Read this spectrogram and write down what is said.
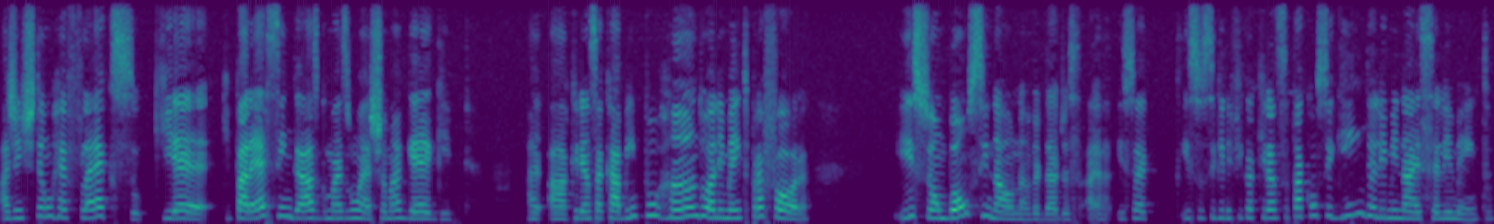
A gente tem um reflexo que é que parece engasgo, mas não é, chama gag. A, a criança acaba empurrando o alimento para fora. Isso é um bom sinal, na verdade. Isso é isso significa que a criança está conseguindo eliminar esse alimento.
